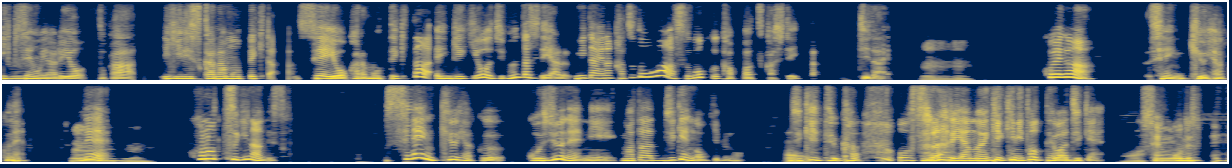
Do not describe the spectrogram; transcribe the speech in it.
イプセンをやるよとか、イギリスから持ってきた、西洋から持ってきた演劇を自分たちでやるみたいな活動はすごく活発化していった時代。うんこれが1900年。うんでうんこの次なんです。1950年にまた事件が起きるの。うん事件っていうか、オーストラリアの演劇にとっては事件。戦後ですね。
